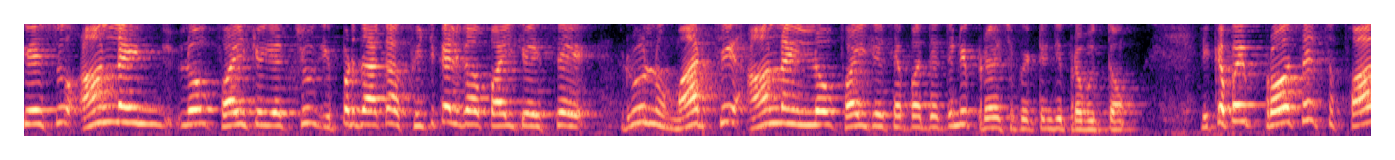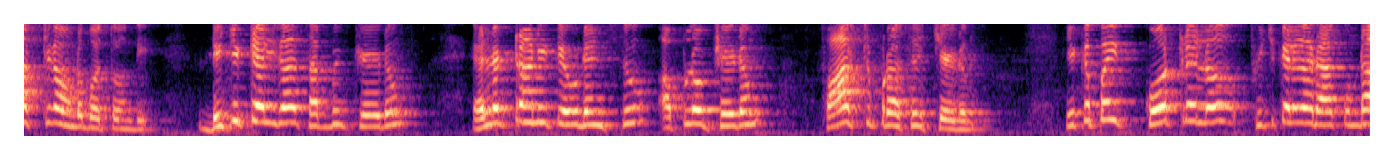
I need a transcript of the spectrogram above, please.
కేసు ఆన్లైన్లో ఫైల్ చేయొచ్చు. ఇప్పటిదాకా ఫిజికల్గా ఫైల్ చేసే రూల్ను మార్చి ఆన్లైన్లో ఫైల్ చేసే పద్ధతిని ప్రవేశపెట్టింది ప్రభుత్వం. ఇకపై ప్రాసెస్ ఫాస్ట్గా ఉండబోతోంది. డిజిటల్గా సబ్మిట్ చేయడం ఎలక్ట్రానిక్ ఎవిడెన్స్ అప్లోడ్ చేయడం ఫాస్ట్ ప్రాసెస్ చేయడం. ఇకపై కోర్టులలో ఫిజికల్గా రాకుండా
